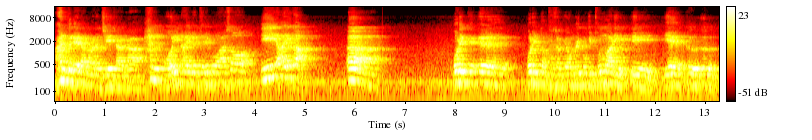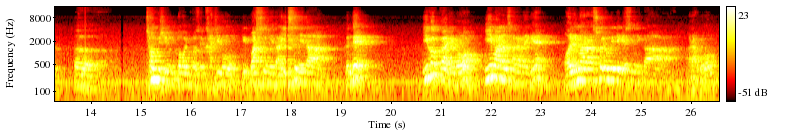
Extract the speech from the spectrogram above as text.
안드레라고 하는 제자가 한 어린아이를 데리고 와서 이 아이가 어, 보리떡 다섯 개, 물고기 두 마리, 예, 그, 그 어, 점심 먹을 것을 가지고 왔습니다. 있습니다. 근데 이것 가지고 이 많은 사람에게 얼마나 소용이 되겠습니까? 라고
